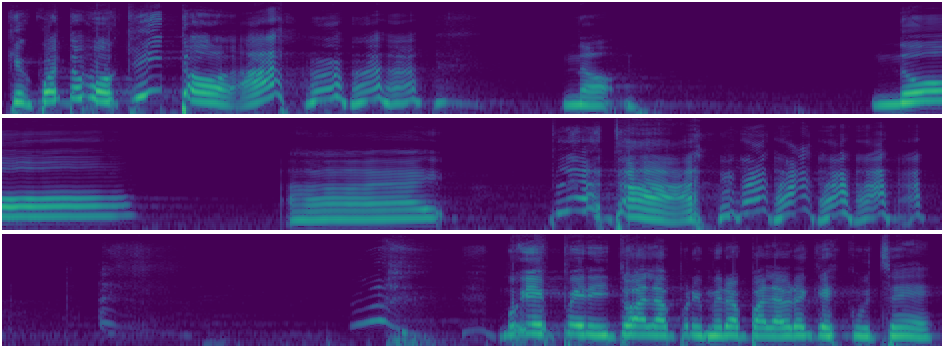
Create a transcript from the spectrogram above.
¿Que cuánto poquito? ¿Ah? No. No hay plata. Muy espiritual la primera palabra que escuché.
